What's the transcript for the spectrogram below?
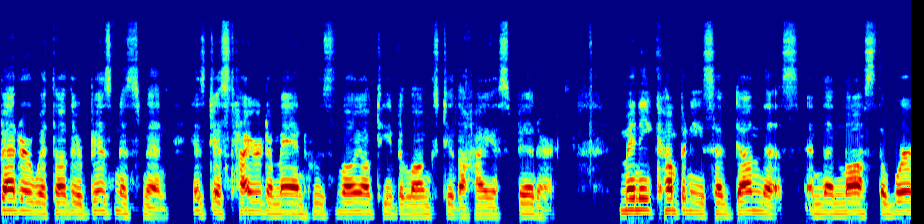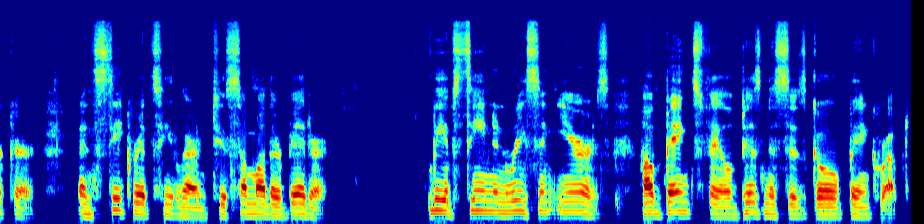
better with other businessmen has just hired a man whose loyalty belongs to the highest bidder. Many companies have done this and then lost the worker and secrets he learned to some other bidder. We have seen in recent years how banks fail, businesses go bankrupt,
